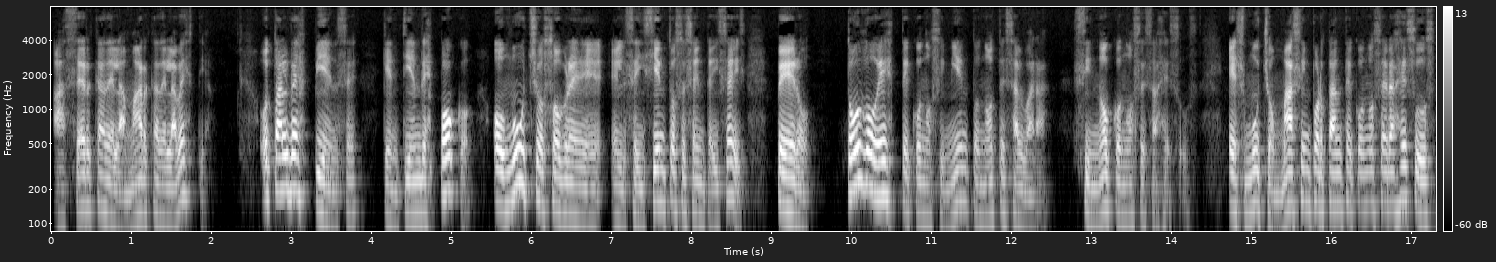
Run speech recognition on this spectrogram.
acerca de la marca de la bestia. O tal vez piense que entiendes poco o mucho sobre el 666, pero todo este conocimiento no te salvará si no conoces a Jesús. Es mucho más importante conocer a Jesús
